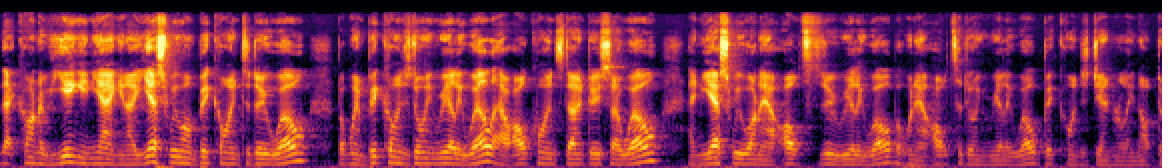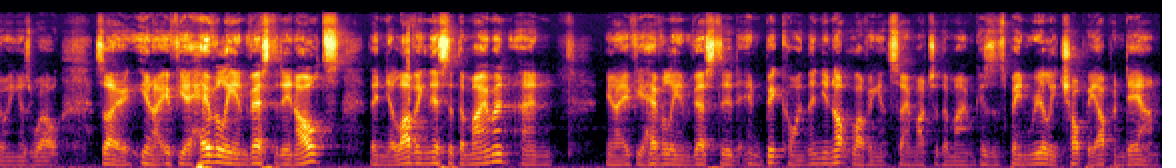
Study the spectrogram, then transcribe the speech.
that kind of yin and yang. You know, yes, we want Bitcoin to do well, but when Bitcoin's doing really well, our altcoins don't do so well. And yes, we want our alts to do really well, but when our alts are doing really well, Bitcoin's generally not doing as well. So, you know, if you're heavily invested in alts, then you're loving this at the moment. And, you know, if you're heavily invested in Bitcoin, then you're not loving it so much at the moment because it's been really choppy up and down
